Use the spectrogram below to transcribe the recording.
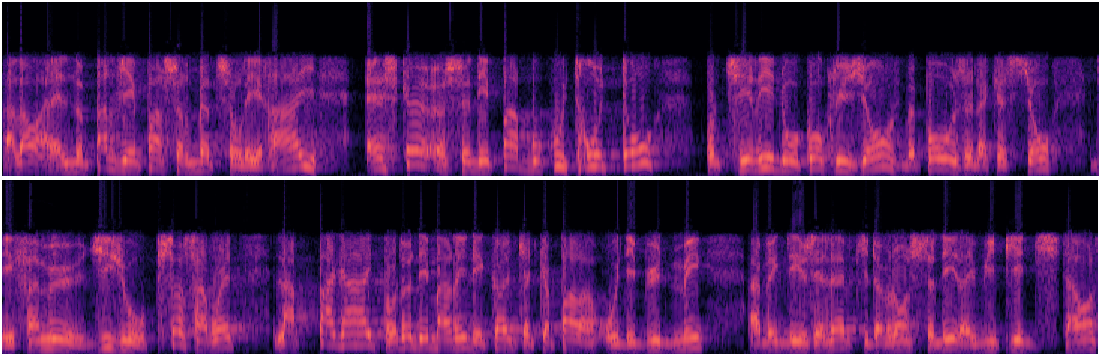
Alors, elle ne parvient pas à se remettre sur les rails. Est-ce que ce n'est pas beaucoup trop tôt pour tirer nos conclusions, je me pose la question des fameux dix jours. Puis ça, ça va être la pagaille pour redémarrer l'école quelque part au début de mai avec des élèves qui devront se tenir à huit pieds de distance.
